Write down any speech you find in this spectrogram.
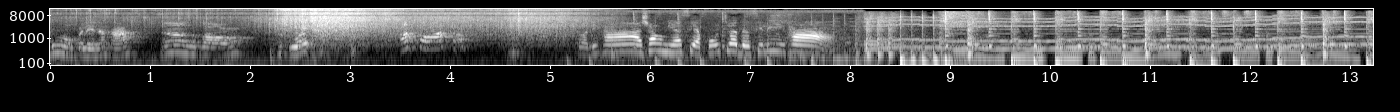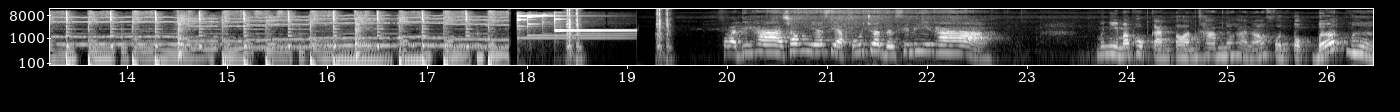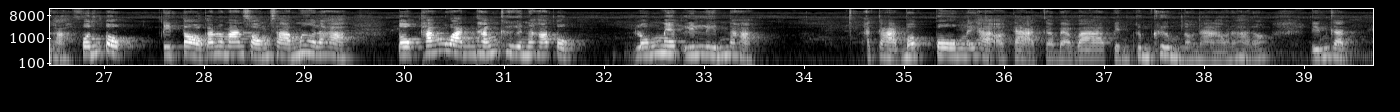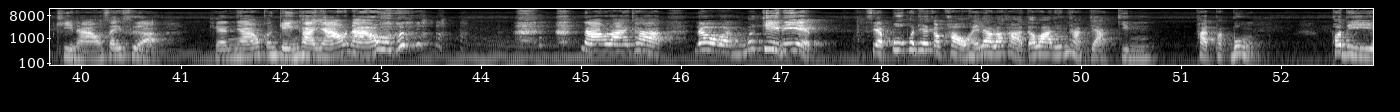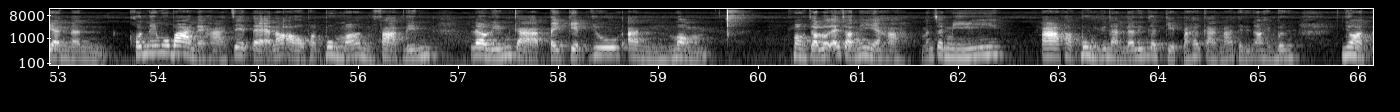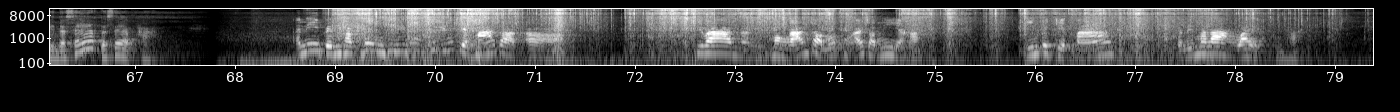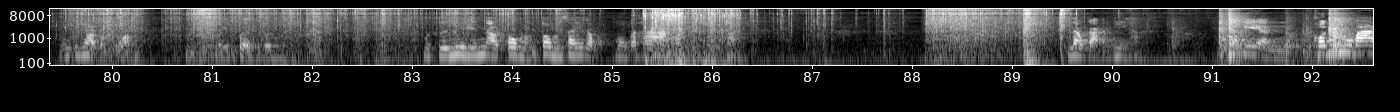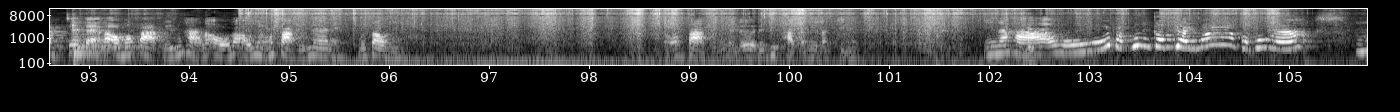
บุ้งลงไปเลยนะคะหนึ่งสองโอ้ยอ๊ะสวัสดีค่ะ ช่องเมียเสียปูเจอเดอะซีรีส์ค่ะสวัสดีค่ะ ช่องเมียเสียปูเจอเดอะซีรีส์ค่ะมื่อนี้มาพบกันตอนค่ำเนาะค่ะเนาะฝนตกเบิร์ดมือค่ะ ฝนตกติดต่อกันประมาณสองสามมื้อแล้วค่ะ ตกทั้งวันทั้งคืนนะคะ ตกลงเม็ดลิ้นๆนนะคะ อากาศบ๊อบโปงเลยค่ะ อากาศก็แบบว่าเป็นครึมๆหนาวๆนะคะเนาะลิ้นกับขี่หนาวใส่เสื้อแขนยาวกางเกงขายาวหนาวหนาวลายค่ะ แล้วเมื่อกี้นี่เสียปูเพื่อนเทศกับเขาให้แล้วแล้วค่ะ แต่ว่าลิ้นหักอยากกินผัดผักบุ้งพอดีอันนั้นคนในหมู่บ้านเนี่ยค่ะ เจ๊แต่เราเอาผักบุ้งมาฝากลิ้น แล้วลิ้นกับไปเก็บอยู่อันหม่อง ม่องจอดรถไอ้จอนนี่อะค่ะ มันจะมีปลาผักบุ้งอยู่นั่นแล้วลิ้นก็เก็บมาให้การมาแต่ลิ้นเอาให้เบิ้งยอดเป็นตะแซบตะแซบค่ะ อันนี้เป็นผักบุ้งที่ลิ้นที่ลิ้นเก็บมาจากเอ่าที่บ้านนั่นหม่องร้านจอดรถของไอ้จอนนี่อะค่ะ ลิ้นไปเก็บมาจะลิ้นมาล่างไว้นี่ค่ะนี่เป็นยอดตะกวบอืมเดี๋ยวลิ้นเปิดเบิ้งเมื่อคืนนี้ลิ้นเอาต้มต้มใส่กับหมูกระทะ แล้วก็อันนี้ค่ะนี่อันคนในหมู่บ้านเจ๊แต่เราเอามาฝากลิ้นค่ะแล้วเอาแล้วเอาอย่างมาฝากลิ้นแน่เนี่ยมือเช้านี่เอามาฝากลิ้นหน่ยเด้อเดี๋ยวที่ผัดอันนี้ละกิน นี่นะคะโอ้โหผักบุ้งกำใหญ่มากผักบุ้งนะหื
